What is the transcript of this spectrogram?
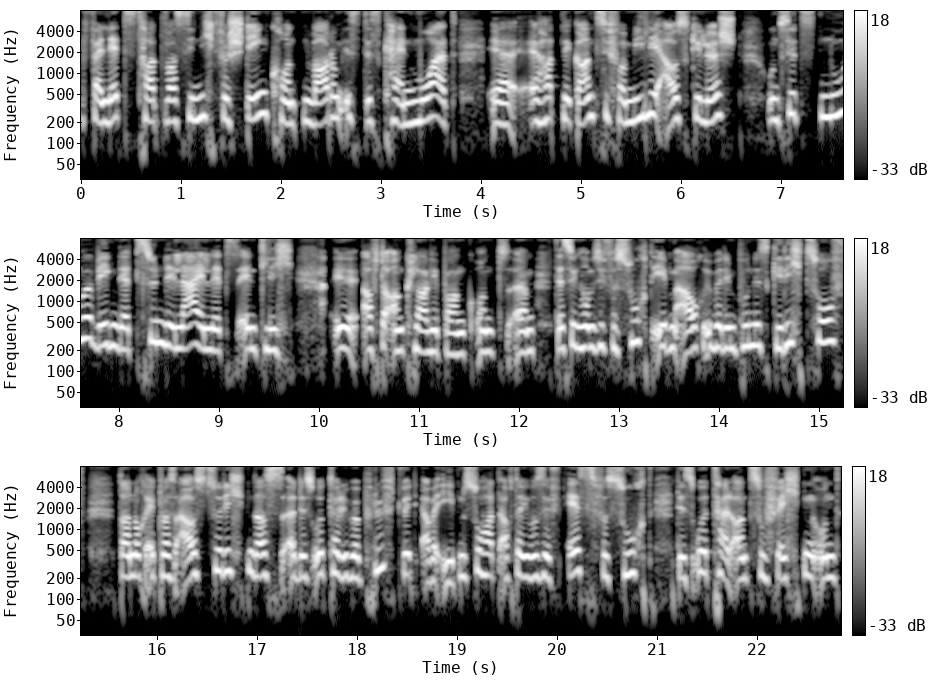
verletzt hat, was sie nicht verstehen konnten. Warum ist es kein Mord? Er, er hat eine ganze Familie ausgelöscht und sitzt nur wegen der Zündelei letztendlich äh, auf der Anklagebank. Und ähm, deswegen haben sie versucht, eben auch über den Bundesgerichtshof da noch etwas auszurichten, dass äh, das Urteil überprüft wird. Aber ebenso hat auch der Josef S. versucht, das Urteil anzufechten und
